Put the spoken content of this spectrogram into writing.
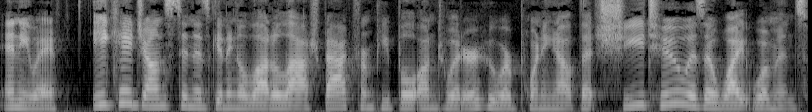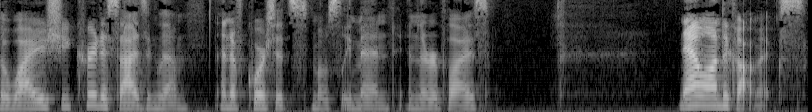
Anyway, E.K. Johnston is getting a lot of lashback from people on Twitter who are pointing out that she too is a white woman, so why is she criticizing them? And of course, it's mostly men in the replies. Now, on to comics.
